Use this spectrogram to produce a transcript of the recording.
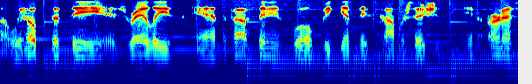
Uh, we hope that the Israelis and the Palestinians will begin these conversations in earnest,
